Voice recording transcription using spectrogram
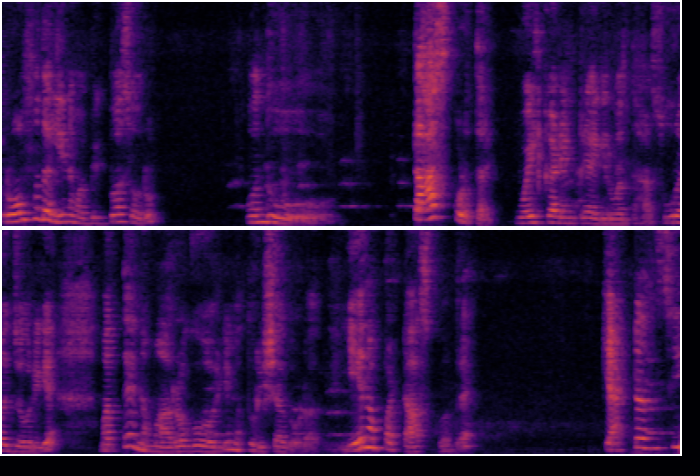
ಪ್ರೋಮೋದಲ್ಲಿ ನಮ್ಮ ಬಿಗ್ ಬಾಸ್ ಅವರು ಒಂದು ಟಾಸ್ಕ್ ಕೊಡ್ತಾರೆ. ವೈಲ್ಡ್ ಕಾರ್ಡ್ ಎಂಟ್ರಿ ಆಗಿರುವಂತಹ ಸೂರಜ್ ಅವರಿಗೆ, ಮತ್ತು ನಮ್ಮ ರಘು ಅವರಿಗೆ ಮತ್ತು ರಿಷಾ ಗೌಡ ಅವರಿಗೆ. ಏನಪ್ಪ ಟಾಸ್ಕ್ ಅಂದರೆ, ಕ್ಯಾಪ್ಟನ್ಸಿ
